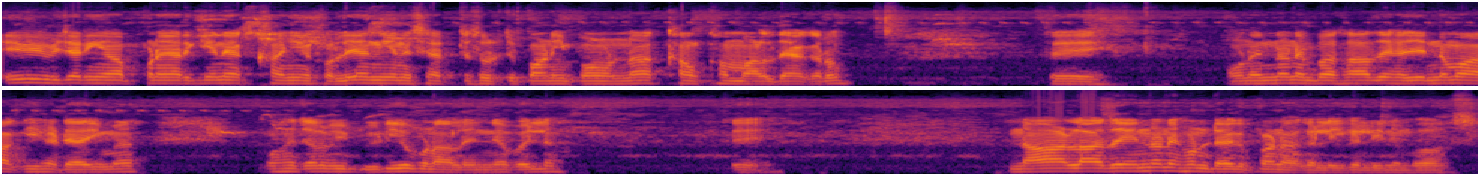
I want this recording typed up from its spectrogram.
ਇਹ ਵੀ ਵਿਚਾਰੀਆਂ ਆਪਣੇ ਵਰਗੀਆਂ ਨੇ ਅੱਖਾਂ ਜੀਆਂ ਖੁੱਲ੍ਹ ਜਾਂਦੀਆਂ ਨੇ, ਸਿਰ 'ਚ ਸੁਰ 'ਚ ਪਾਣੀ ਪਾਉਣ ਨਾਲ ਅੱਖਾਂ ਉੱਖਾਂ ਮਲ ਦਿਆ ਕਰੋ। ਤੇ ਹੁਣ ਇਹਨਾਂ ਨੇ ਬਸ ਆਦੇ ਹਜੇ ਨਵਾ ਕੇ ਹਟਿਆ ਜੀ ਮੈਂ। ਮੈਂ ਕਿਹਾ ਚੱਲ ਵੀ ਵੀਡੀਓ ਬਣਾ ਲੈਂਦੇ ਆ ਪਹਿਲਾਂ। ਤੇ ਨਾਲ ਲੱਗਦੇ ਇਹਨਾਂ ਨੇ ਹੁਣ ਡੈਗ ਪੈਣਾ ਗੱਲੀ ਗੱਲੀ ਨੇ ਬਸ।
